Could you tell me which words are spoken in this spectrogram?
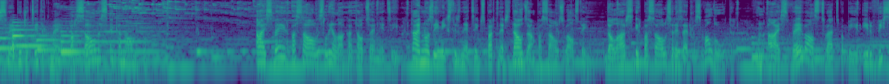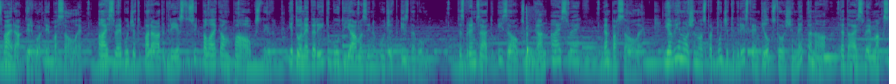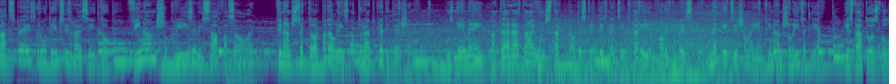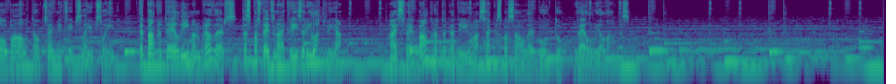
ASV budžets ietekmē pasaules ekonomiku? ASV ir pasaules lielākā tautsājumniecība. Tā ir nozīmīgs tirzniecības partneris daudzām pasaules valstīm. Dolārs ir pasaules rezerves valūta, un ASV valsts vērtspapīri ir visvairāk tirgotie pasaulē. ASV budžeta parāda griestus ik pa laikam paaugstina. Ja to nedarītu, būtu jāmazina budžeta izdevumi. Tas bremzētu izaugsmi gan ASV, gan pasaulē. Ja vienošanos par budžeta griestiem ilgstoši nepanāk, tad ASV maksātspējas grūtības izraisītu finanšu krīzi visā pasaulē. Finanšu sektora paralīze apturētu kreditēšanu. Uzņēmēji, patērētāji un starptautiskie tirdzniecības darījumi paliktu bez nepieciešamajiem finanšu līdzekļiem, iestātos globāla tautsaimniecības lejupslīde. Kad bankrotēja Lehman Brothers, tas pasteidzināja krīzi arī Latvijā. ASV bankrota gadījumā sekas pasaulē būtu vēl lielākas.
